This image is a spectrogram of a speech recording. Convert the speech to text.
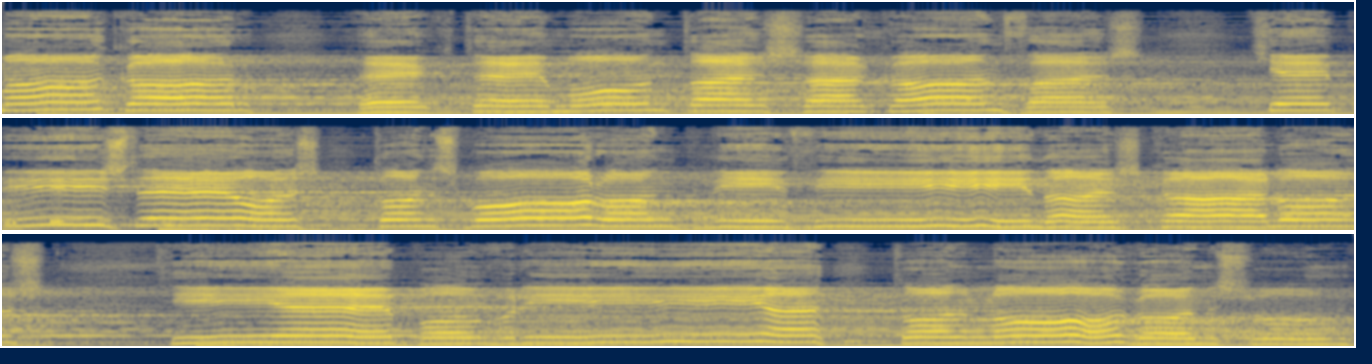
μακάρ εκτεμώντας ακάνθας και πίστεως των σπόρων πληθύνας καλός τη επομβρία των λόγων σου.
